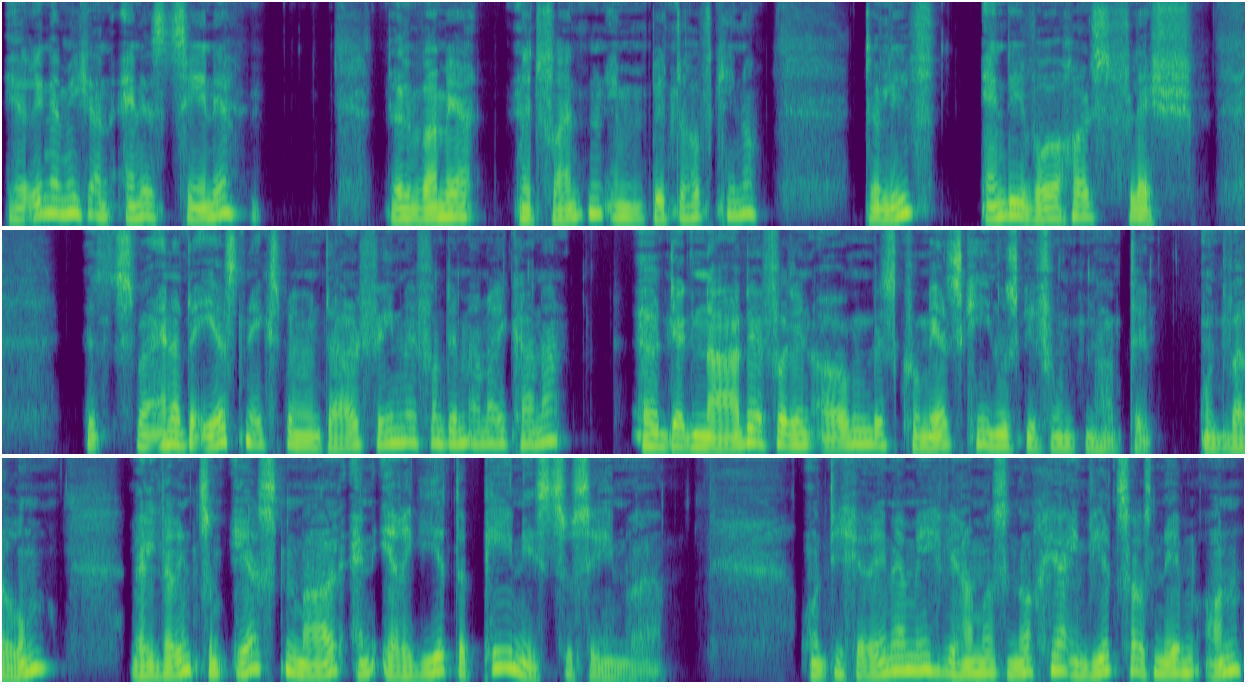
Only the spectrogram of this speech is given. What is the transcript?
Ich erinnere mich an eine Szene, da waren wir mit Freunden im Peterhof-Kino. Da lief Andy Warhols Flash. Es war einer der ersten Experimentalfilme von dem Amerikaner, äh, der Gnade vor den Augen des Kommerzkinos gefunden hatte. Und warum? weil darin zum ersten Mal ein erigierter Penis zu sehen war. Und ich erinnere mich, wir haben uns nachher im Wirtshaus nebenan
